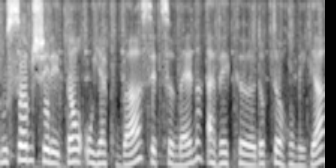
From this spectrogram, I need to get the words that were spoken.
nous sommes chez les Dents ou Yakuba cette semaine avec euh, Dr Omega,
